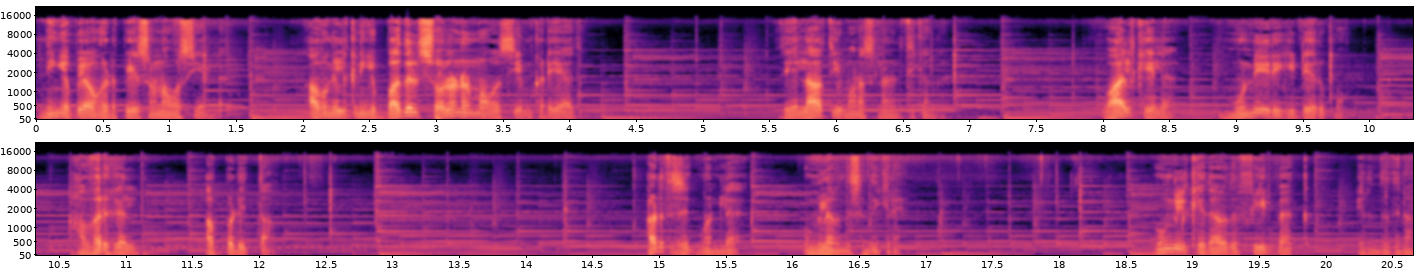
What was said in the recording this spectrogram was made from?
நீங்கள் போய் அவங்ககிட்ட பேசணும்னு அவசியம் இல்லை. அவங்களுக்கு நீங்கள் பதில் சொல்லணும்னு அவசியம் கிடையாது. இது எல்லாத்தையும் மனசில் நிறுத்திக்கோங்க. வாழ்க்கையில் முன்னேறிக்கிட்டே இருப்போம். அவர்கள் அப்படித்தான். அடுத்த செக்மெண்ட்டில் உங்களை வந்து சந்திக்கிறேன். உங்களுக்கு ஏதாவது ஃபீட்பேக் இருந்ததுன்னா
